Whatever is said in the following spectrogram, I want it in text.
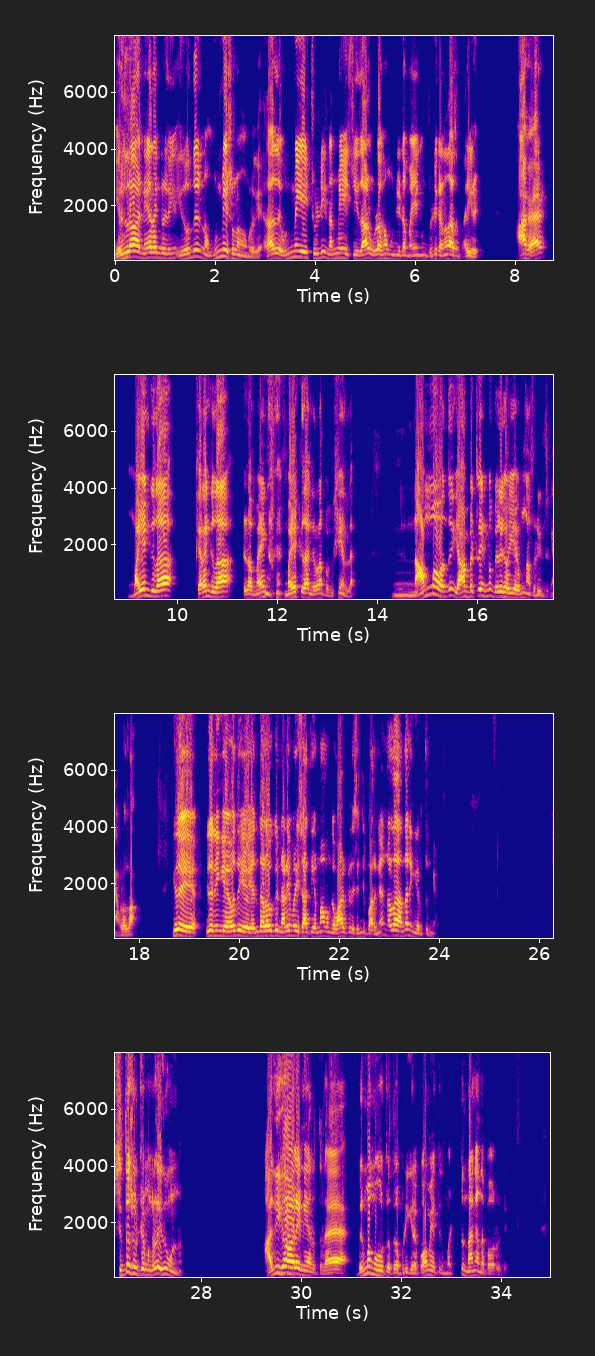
எல்லா நேரங்கள்லையும் இது வந்து நான் உண்மையை சொல்லணும் உங்களுக்கு. அதாவது உண்மையை சொல்லி நன்மையை செய்தால் உலகம் உன்னிடம் மயங்கும் சொல்லி கண்ணதாசன் வரிகள். ஆக மயங்குதா கிறங்குதா இல்லை மயங்கு மயக்குதாங்கிறதெல்லாம் இப்போ விஷயம் இல்லை. நம்ம வந்து யாம் பெற்ற இன்பம் பெருக வையகம்னு நான் சொல்லிட்டு இருக்கேன் அவ்வளோதான் இதை இதை நீங்கள் வந்து எந்த அளவுக்கு நடைமுறை சாத்தியமாக உங்கள் வாழ்க்கையில் செஞ்சு பாருங்கள் நல்லா இருந்தால் நீங்கள் எடுத்துங்க. சித்த சூட்சமங்களில் இது ஒன்று அதிகாலை நேரத்தில் பிரம்ம முகூர்த்தத்தில் பிடிக்கிற கோமயத்துக்கு மட்டும்தாங்க அந்த பவர் இருக்குது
